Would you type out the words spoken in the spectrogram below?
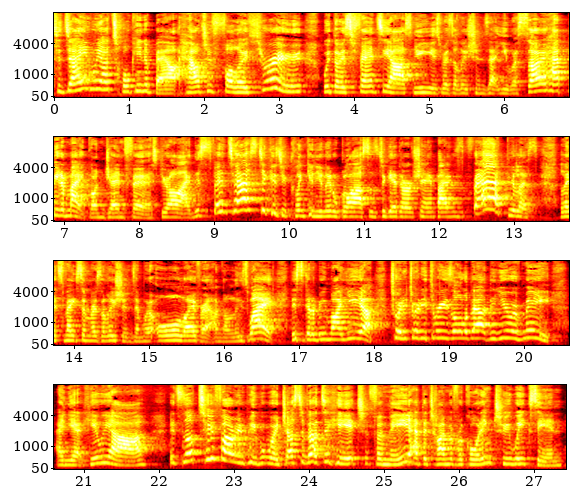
Today we are talking about how to follow through with those fancy ass New Year's resolutions that you were so happy to make on Jan 1st. You're like, this is fantastic as you're clinking your little glasses together of champagne. It's fabulous. Let's make some resolutions and we're all over it. I'm going to lose weight. This is going to be my year. 2023 is all about the year of me. And yet here we are. It's not too far in people. We're just about to hit for me at the time of recording, two weeks in.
